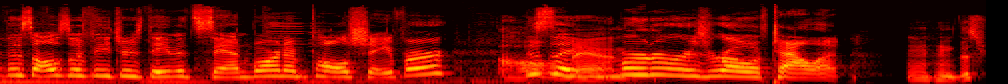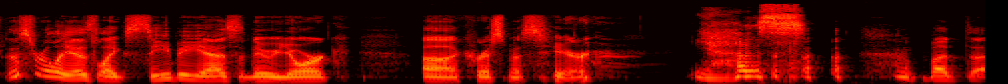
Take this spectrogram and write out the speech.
Shit! This also features David Sanborn and Paul Shaffer. Oh, this is Oh, a man. murderer's row of talent. hmm This this really is like CBS New York uh, Christmas here. Yes. but uh,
